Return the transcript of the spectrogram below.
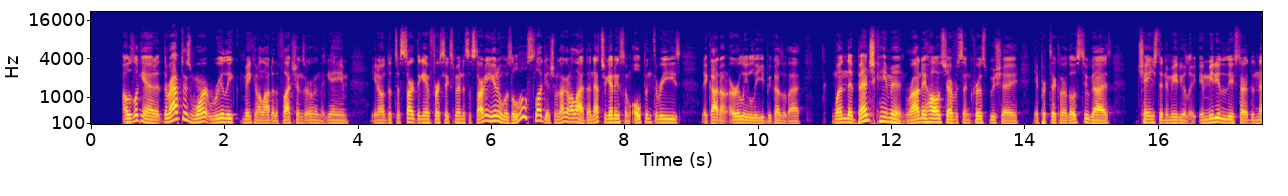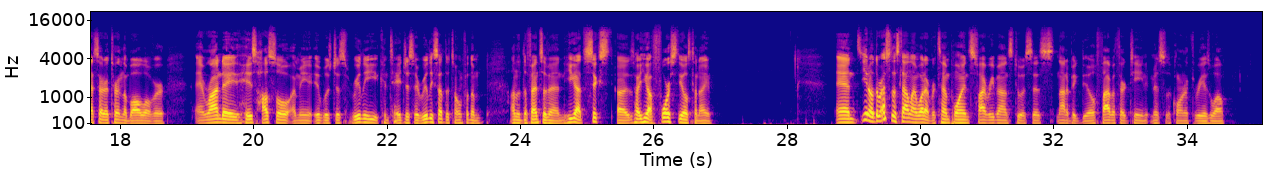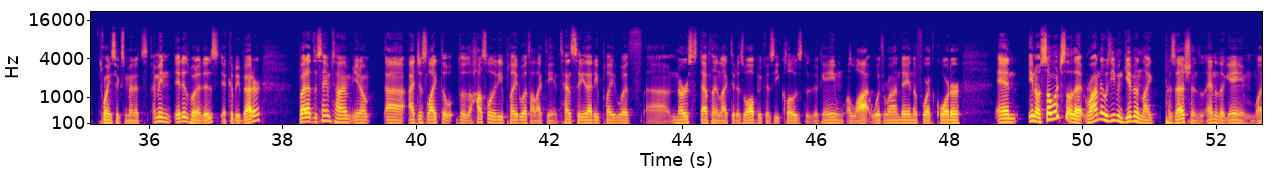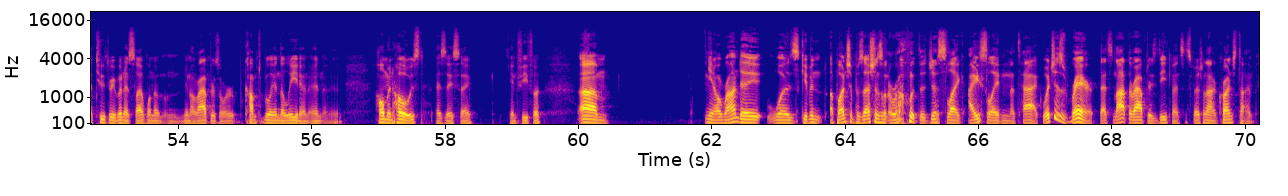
I was looking at it, the Raptors weren't really making a lot of deflections early in the game. You know, to start the game first six minutes, the starting unit was a little sluggish. I'm not gonna lie. The Nets were getting some open threes. They got an early lead because of that. When the bench came in, Rondae Hollis Jefferson, Chris Boucher in particular, those two guys changed it immediately. Immediately, they started the Nets started to turn the ball over. And Rondae, his hustle, I mean, it was just really contagious. It really set the tone for them on the defensive end. He got six, uh, he got four steals tonight. And, you know, the rest of the stat line, whatever 10 points, five rebounds, two assists, not a big deal. Five of 13, missed the corner three as well. 26 minutes. I mean, it is what it is. It could be better. But at the same time, you know, uh, I just like the, the, the hustle that he played with. I like the intensity that he played with. Uh, Nurse definitely liked it as well because he closed the game a lot with Rondae in the fourth quarter. And you know, so much so that Rondae was even given like possessions at the end of the game, like two three minutes left when the you know Raptors were comfortably in the lead and, and, and home and hosed, as they say in FIFA. Um, you know, Rondae was given a bunch of possessions in a row to just like isolate an attack, which is rare. That's not the Raptors' defense, especially not in crunch time.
